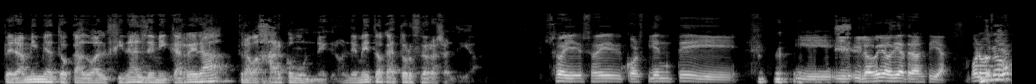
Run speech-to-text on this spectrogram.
pero a mí me ha tocado al final de mi carrera trabajar como un negro. Le meto 14 horas al día soy, soy consciente y, y, lo veo día tras día. Bueno, no,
